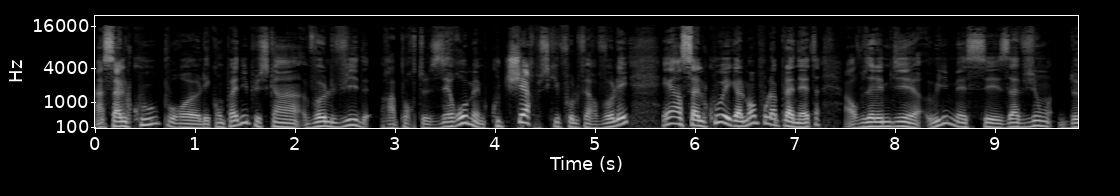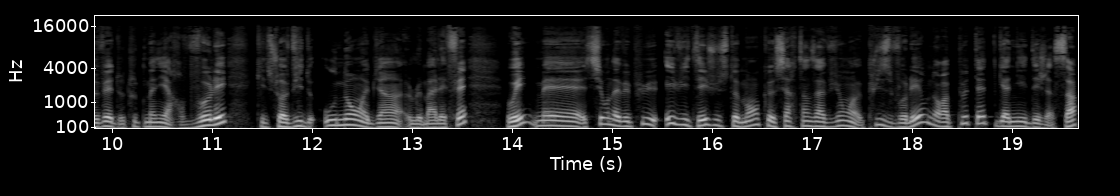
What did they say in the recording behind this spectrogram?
Un sale coup pour euh, les compagnies, puisqu'un vol vide rapporte zéro, même coûte cher, puisqu'il faut le faire voler, et un sale coup également pour la planète. Alors vous allez me dire, oui, mais ces avions devaient de toute manière voler, qu'ils soient vides ou non, eh bien le mal est fait. Oui, mais si on avait pu éviter justement que certains avions puissent voler, on aurait peut-être gagné déjà ça.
